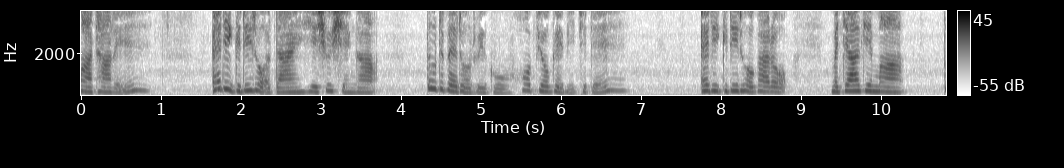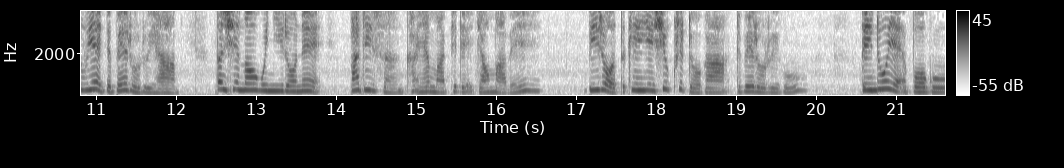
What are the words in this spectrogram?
ှားထားတယ်။အဲ့ဒီဂတိတော်အတိုင်းယေရှုရှင်ကသူ့တပည့်တော်တွေကိုဟောပြောခဲ့ပြီးဖြစ်တယ်။အဲ့ဒီဂတိတော်ကတော့ မကြာခင်မှာသူ့ရဲ့တပည့်တော်တွေဟာတန်ရှင်သောဝိညာဉ်တော်နဲ့ဗတ္တိဇံခံရမှာဖြစ်တဲ့အကြောင်းပါပဲပြီးတော့သခင်ယေရှုခရစ်တော်ကတပည့်တော်တွေကိုတင်တို့ရဲ့အပေါ်ကို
